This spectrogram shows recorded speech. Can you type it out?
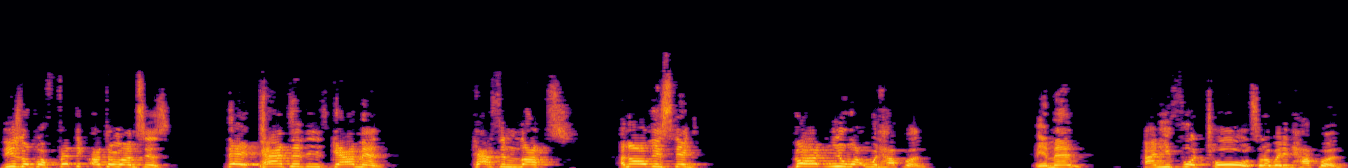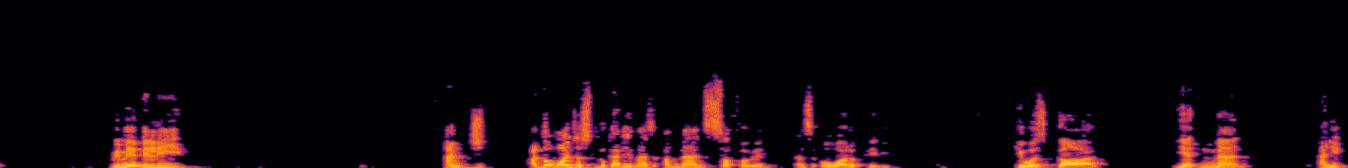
These are prophetic utterances They panted his garment, casting lots, and all these things. God knew what would happen. Amen. And he foretold so that when it happened, we may believe. And I don't want to just look at him as a man suffering and say, oh, what a pity. He was God, yet man. And he,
